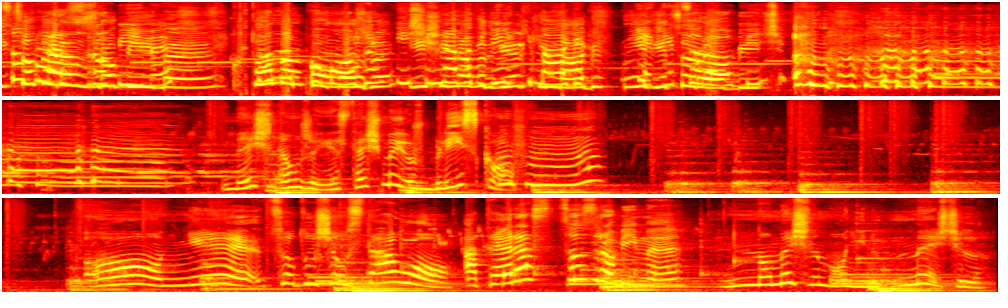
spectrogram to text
I, co, teraz zrobimy? Kto nam pomoże, jeśli nawet wielki mag nie wie, co robić? Myślę, że jesteśmy już blisko. O nie, co tu się stało? A teraz co zrobimy? No myśl, Monin, myśl.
